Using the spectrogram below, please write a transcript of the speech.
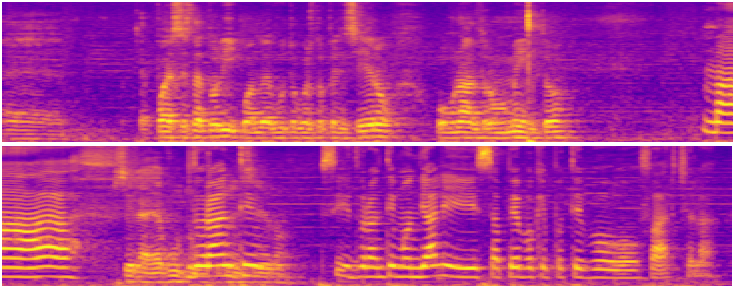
Eh, può essere stato lì quando hai avuto questo pensiero o un altro momento? Ma se l'hai avuto durante, sì, durante i mondiali sapevo che potevo farcela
